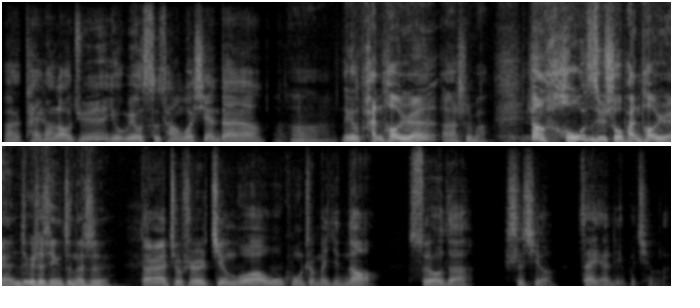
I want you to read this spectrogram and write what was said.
啊，太上老君有没有私藏过仙丹啊？啊，那个蟠桃园啊，是吧？让猴子去守蟠桃园，这个事情真的是当然，就是经过悟空这么一闹，所有的事情再也理不清了。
